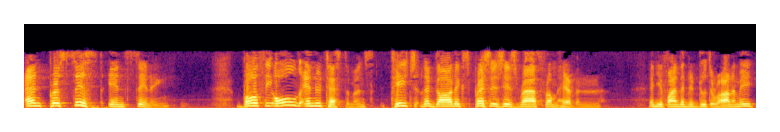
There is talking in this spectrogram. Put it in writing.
and persist in sinning. Both the Old and New Testaments teach that God expresses his wrath from heaven. And you find that in Deuteronomy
